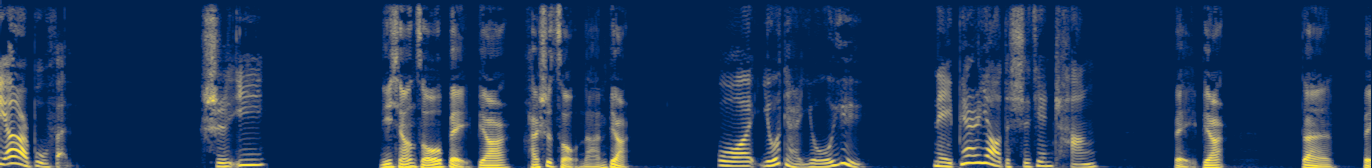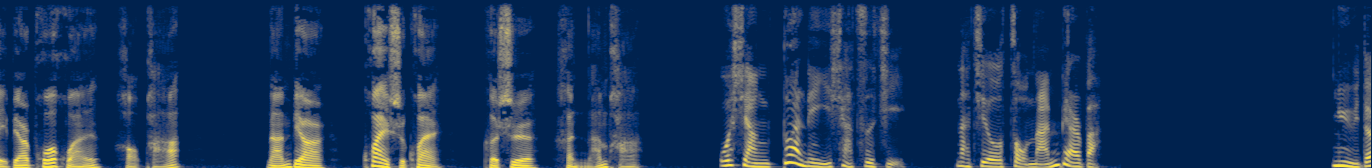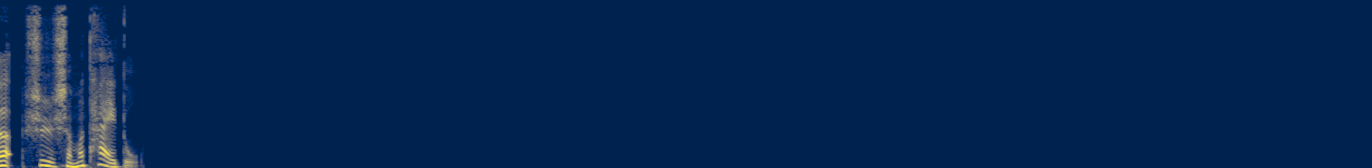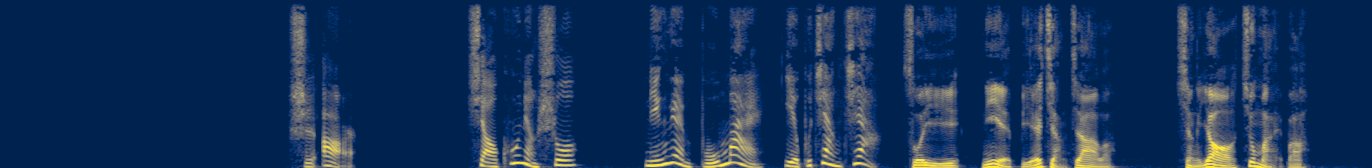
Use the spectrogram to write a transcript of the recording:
第二部分。十一，你想走北边儿还是走南边儿？我有点犹豫，哪边要的时间长？北边儿，但北边儿坡缓好爬，南边儿快是快，可是很难爬。我想锻炼一下自己，那就走南边吧。女的是什么态度？十二，小姑娘说：“宁愿不卖，也不降价。所以你也别讲价了，想要就买吧。”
